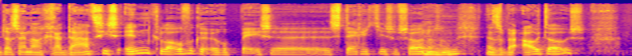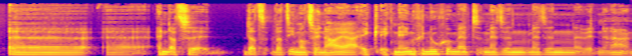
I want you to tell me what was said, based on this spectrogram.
daar zijn dan gradaties in, geloof ik, Europese sterretjes of zo. En dat is dan- Mhm. net als bij auto's. Eh, eh, en dat, ze, dat, dat iemand zei, nou ja, ik, ik neem genoegen met, met een, met een weet- nou,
